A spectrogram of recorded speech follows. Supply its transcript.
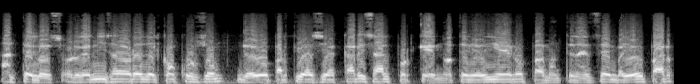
ante los organizadores del concurso, luego partió hacia Carrizal porque no tenía dinero para mantenerse en Valledupar,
